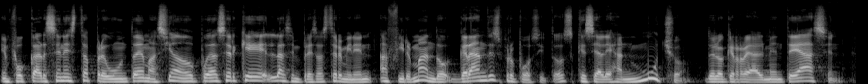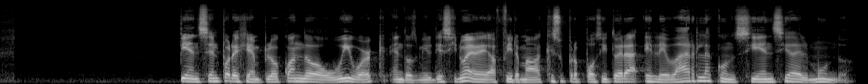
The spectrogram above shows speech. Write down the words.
Enfocarse en esta pregunta demasiado puede hacer que las empresas terminen afirmando grandes propósitos que se alejan mucho de lo que realmente hacen. Piensen, por ejemplo, cuando WeWork en 2019 afirmaba que su propósito era elevar la conciencia del mundo.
